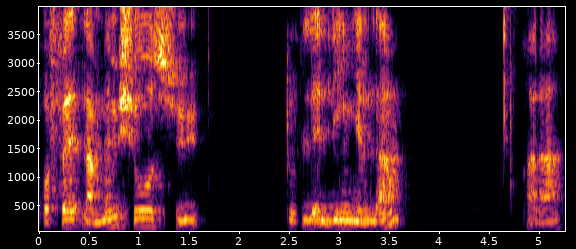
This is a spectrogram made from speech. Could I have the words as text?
refait la même chose sur toutes les lignes là. Voilà.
